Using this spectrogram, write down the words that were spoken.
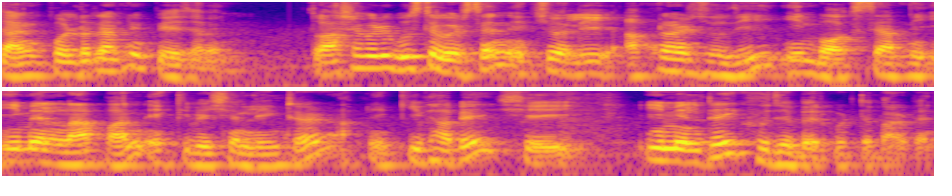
জাঙ্ক ফোল্ডারে আপনি পেয়ে যাবেন। তো আশা করি বুঝতে পারছেন অ্যাকচুয়ালি আপনার যদি ইনবক্সে আপনি ইমেল না পান অ্যাক্টিভেশন লিঙ্কটার আপনি কীভাবে সেই ইমেলটাই খুঁজে বের করতে পারবেন।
